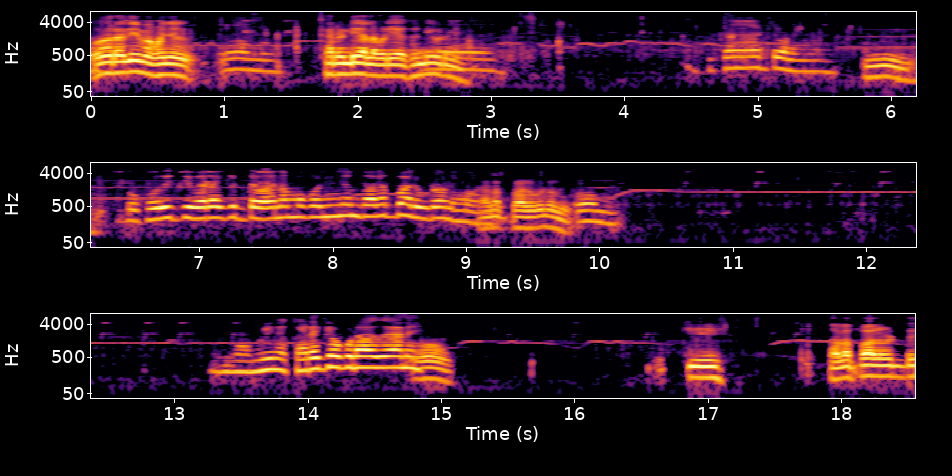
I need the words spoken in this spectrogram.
ஓ ரதியம்மா கொஞ்சம் கரண்டியால் வழியாக கண்டி விடுங்க காட்டணுமா ம் இப்போ கொதிச்சு வர கிட்ட நம்ம கொஞ்சம் தலைப்பால் விடணுமா தலைப்பால் விடணும் ஆமாம் மீனை கரைக்க கூடாது தானே ஓகே தலைப்பால் விட்டு.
